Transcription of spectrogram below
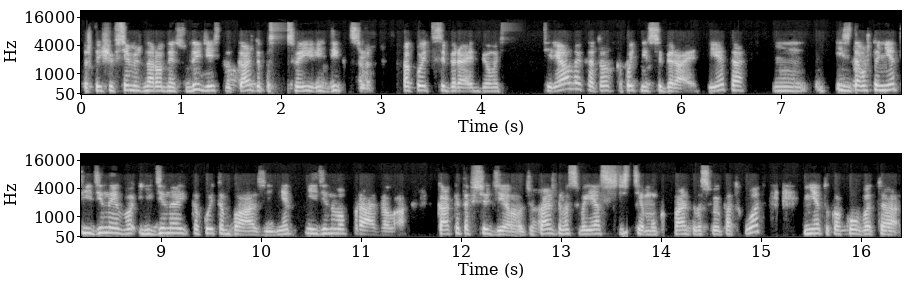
Потому что еще все международные суды действуют каждый по своей юрисдикции. Какой-то собирает биоматериалы, который какой-то не собирает. И это из-за того, что нет единой, единой какой-то базы, нет единого правила, как это все делать. У каждого своя система, у каждого свой подход. Нету какого-то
